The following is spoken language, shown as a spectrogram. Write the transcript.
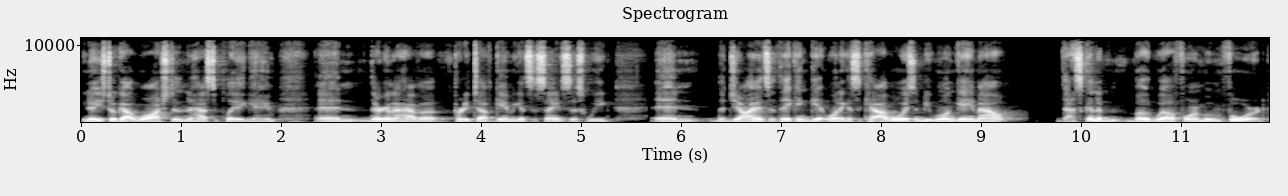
You know, you still got Washington that has to play a game, and they're going to have a pretty tough game against the Saints this week. And the Giants, if they can get one against the Cowboys and be one game out, that's going to bode well for them moving forward.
